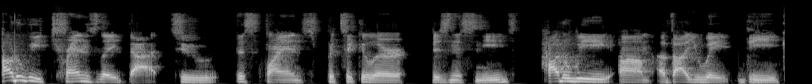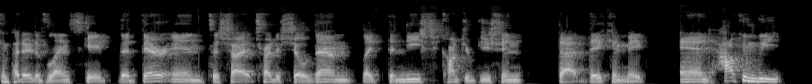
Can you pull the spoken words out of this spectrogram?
how do we translate that to this client's particular business needs? How do we um, evaluate the competitive landscape that they're in to try, try to show them like the niche contribution that they can make? And how can we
